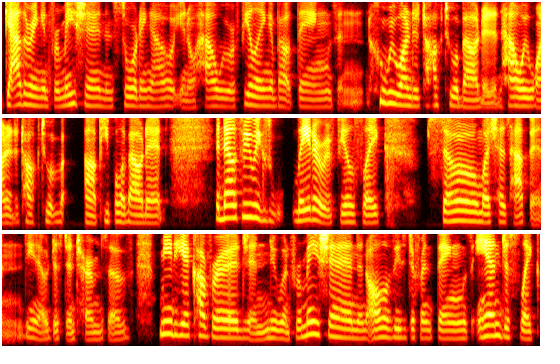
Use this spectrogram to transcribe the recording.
gathering information and sorting out, you know, how we were feeling about things and who we wanted to talk to about it and how we wanted to talk to uh, people about it. And now, three weeks later, it feels like so much has happened, you know, just in terms of media coverage and new information and all of these different things. And just like,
